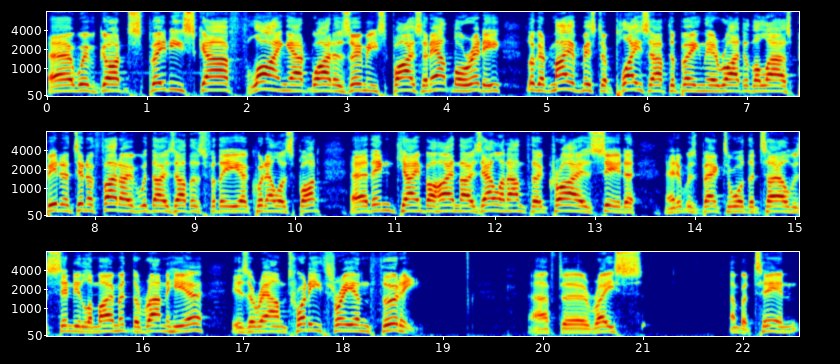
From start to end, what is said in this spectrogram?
Uh, we've got Speedy Scar flying out wide. Azumi Spice and Outlaw Eddie. Look at May have missed a place after being there right to the last bit. It's in a photo with those others for the uh, Quinella spot. Uh, then came behind those Alan Unther, Cryers Sid, and it was back toward the tail with Cindy Lamoment. The run here is around 23 and 30 after race number 10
